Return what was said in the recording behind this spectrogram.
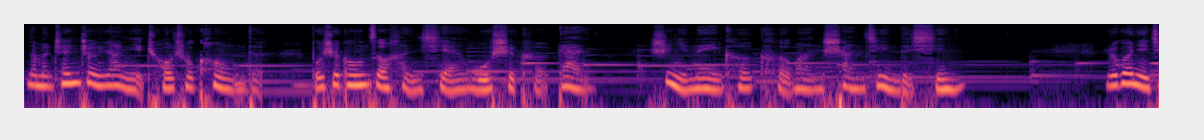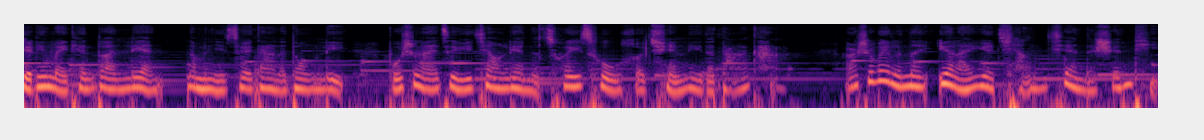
那么真正让你抽出空的不是工作很闲无事可干，是你那一颗渴望上进的心。如果你决定每天锻炼，那么你最大的动力不是来自于教练的催促和群里的打卡，而是为了那越来越强健的身体。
